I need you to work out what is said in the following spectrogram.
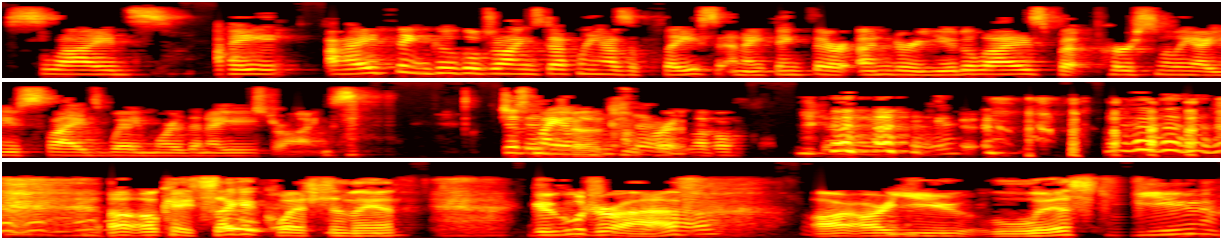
Slides. I I think Google Drawings definitely has a place, and I think they're underutilized. But personally, I use slides way more than I use drawings. Just Good my own comfort level. oh, okay, second question then. Google Drive. Are, are you list view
